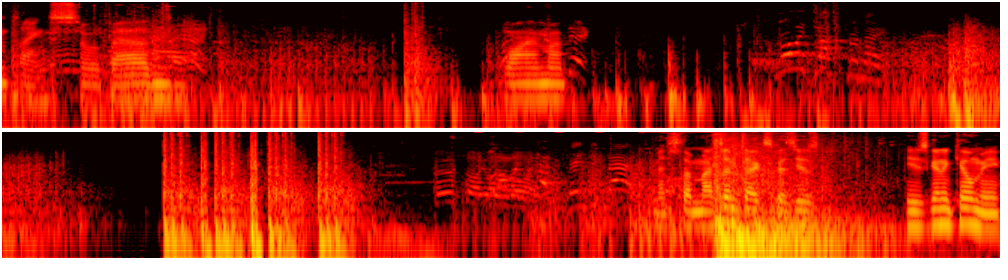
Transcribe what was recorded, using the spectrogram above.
I'm playing so bad. Why am I? Messed up my syntax because he's was he was gonna kill me.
